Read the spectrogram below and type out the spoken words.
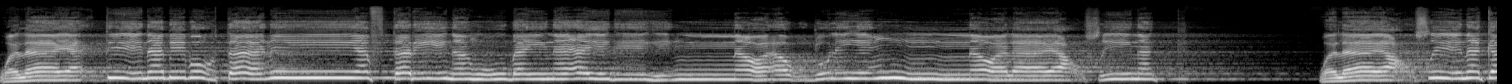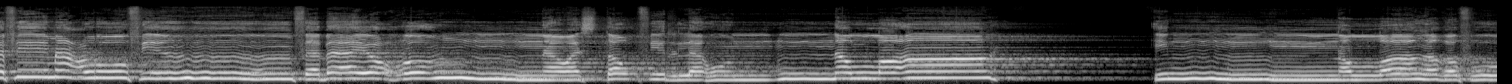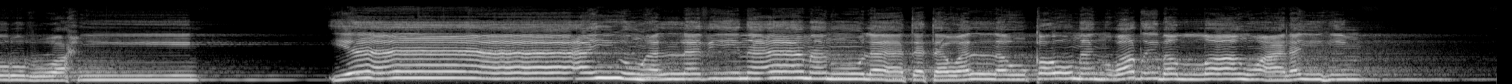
ولا يأتين ببهتان يفترينه بين أيديهن وأرجلهن ولا يعصينك ولا يعصينك في معروف فبايعهن واستغفر لهن الله إن الله غفور رحيم. يا أيها الذين آمنوا لا تتولوا قوما غضب الله عليهم.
